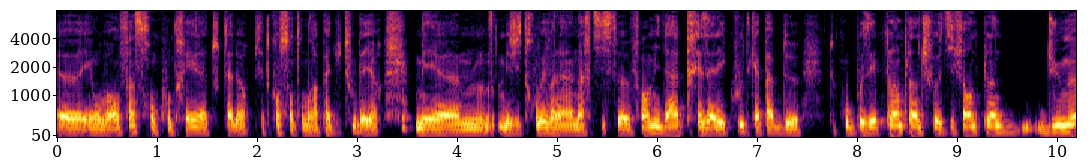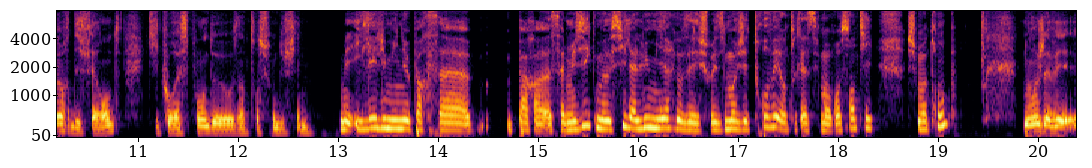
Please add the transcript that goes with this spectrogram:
euh, et on va enfin se rencontrer là tout à l'heure. Peut-être qu'on s'entendra pas du tout d'ailleurs, mais euh, mais j'ai trouvé voilà un artiste formidable, très à l'écoute, capable de, de composer plein plein de choses différentes, plein d'humeurs différentes qui correspondent aux intentions du film. Mais il est lumineux par sa, par euh, sa musique, mais aussi la lumière que vous avez choisie. Moi, j'ai trouvé, en tout cas, c'est mon ressenti. Je me trompe? Non, j'avais.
